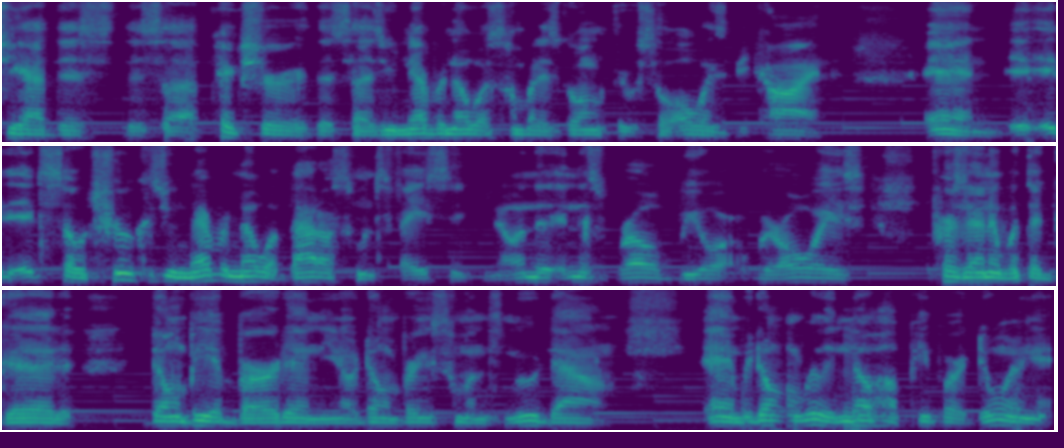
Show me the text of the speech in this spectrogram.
she had this this uh, picture that says, "You never know what somebody's going through, so always be kind." And it, it's so true because you never know what battle someone's facing. You know, in, the, in this world, we are, we're always presented with the good. Don't be a burden. You know, don't bring someone's mood down. And we don't really know how people are doing it.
